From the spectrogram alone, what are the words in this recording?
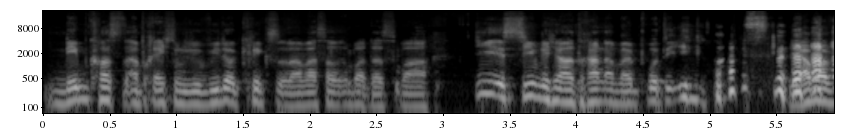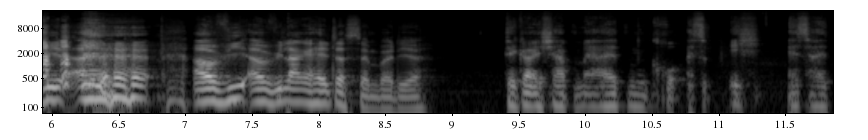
Nebenkostenabrechnung, die du wieder kriegst oder was auch immer das war, die ist ziemlich nah dran an meinem Protein. Ja, aber wie, aber wie, aber wie lange hält das denn bei dir? Digga, ich habe mir halt ein gro also ich esse halt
